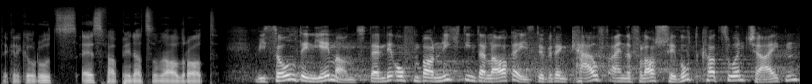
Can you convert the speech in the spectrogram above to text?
Der Gregor Rutz, SVP-Nationalrat. Wie soll denn jemand, der offenbar nicht in der Lage ist, über den Kauf einer Flasche Wodka zu entscheiden,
